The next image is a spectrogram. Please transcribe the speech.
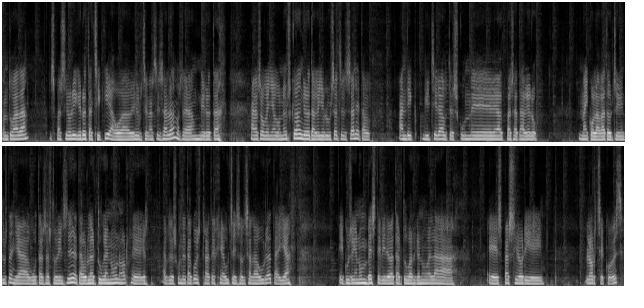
Kontua da, espazio hori gero eta txikiagoa bihurtzen hasi zala, osea, gero eta arazo gehiago neuzkan, gero eta gehiago luzatzen zen, eta handik gitxira hauteskundeak pasata gero nahiko lagata utzi gintuzten, ja guta sastu egin ziren, eta hor lertu genuen hor, e, hauteskundetako estrategia hutsa izan zela hura, eta ja ikusi genuen beste bide bat hartu bar genuela e, espazio hori lortzeko, ez?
